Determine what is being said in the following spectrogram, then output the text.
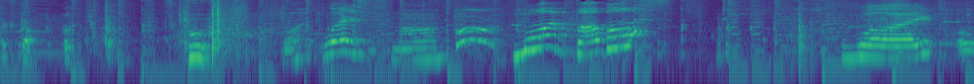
Let's go. Let's go. What? What is this, mom? More bubbles? What? Oh,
